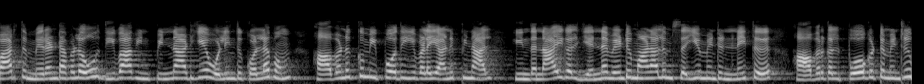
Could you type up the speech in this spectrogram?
பார்த்து மிரண்டவளோ திவாவின் பின்னாடியே ஒளிந்து கொள்ளவும் அவனுக்கும் இப்போது இவளை அனுப்பினால் இந்த நாய்கள் என்ன வேண்டுமானாலும் செய்யும் என்று நினைத்து அவர்கள் போகட்டும் என்று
